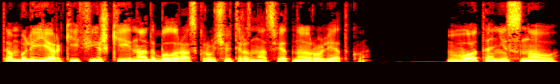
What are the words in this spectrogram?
Там были яркие фишки, и надо было раскручивать разноцветную рулетку. Вот они снова.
